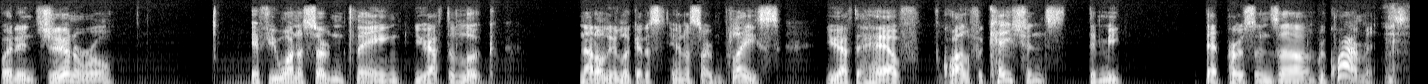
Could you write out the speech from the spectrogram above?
but in general, if you want a certain thing, you have to look. Not only look at a in a certain place, you have to have qualifications that meet that person's uh, requirements.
